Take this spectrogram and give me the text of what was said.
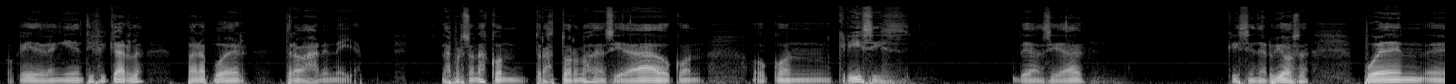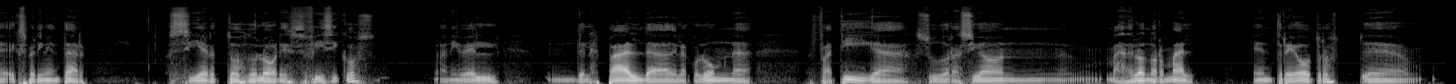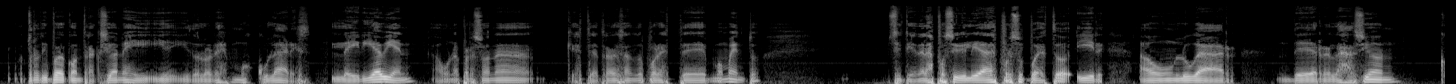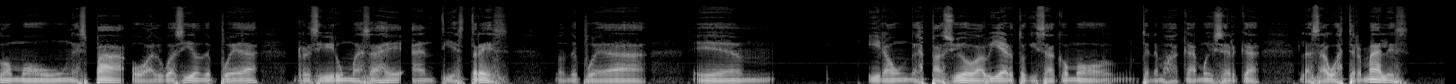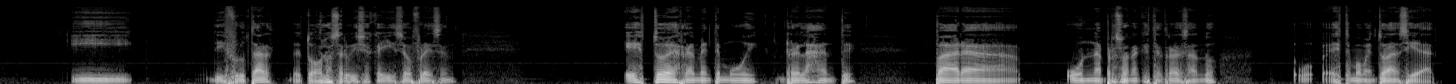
¿ok? Deben identificarla para poder trabajar en ella. Las personas con trastornos de ansiedad o con, o con crisis de ansiedad, crisis nerviosa, pueden eh, experimentar ciertos dolores físicos a nivel de la espalda, de la columna, fatiga, sudoración, más de lo normal, entre otros, eh, otro tipo de contracciones y, dolores musculares. Le iría bien a una persona que esté atravesando por este momento, si tiene las posibilidades, por supuesto, ir a un lugar de relajación como un spa o algo así donde pueda recibir un masaje antiestrés, donde pueda eh, ir a un espacio abierto, quizá como tenemos acá muy cerca las aguas termales, y disfrutar de todos los servicios que allí se ofrecen. Esto es realmente muy relajante para una persona que esté atravesando este momento de ansiedad.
